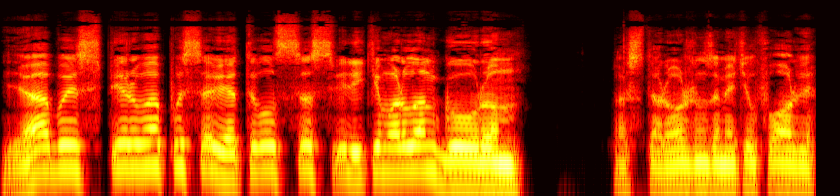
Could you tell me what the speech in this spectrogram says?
Я бы сперва посоветовался с великим Орлангуром, — осторожно заметил Форви.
